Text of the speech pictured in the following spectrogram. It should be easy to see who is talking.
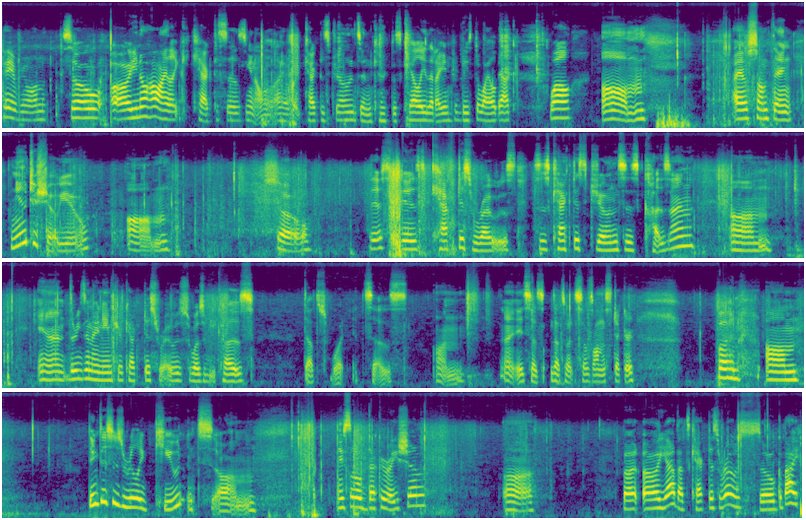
Speaker 1: Hey everyone. So, uh, you know how I like cactuses? You know, I have like Cactus Jones and Cactus Kelly that I introduced a while back. Well, um, I have something new to show you. Um, so, this is Cactus Rose. This is Cactus Jones's cousin. Um, and the reason I named her Cactus Rose was because that's what it says on. Uh, it says that's what it says on the sticker. But um, I think this is really cute. It's um, nice little decoration. Uh, but uh, yeah, that's Cactus Rose. So goodbye.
